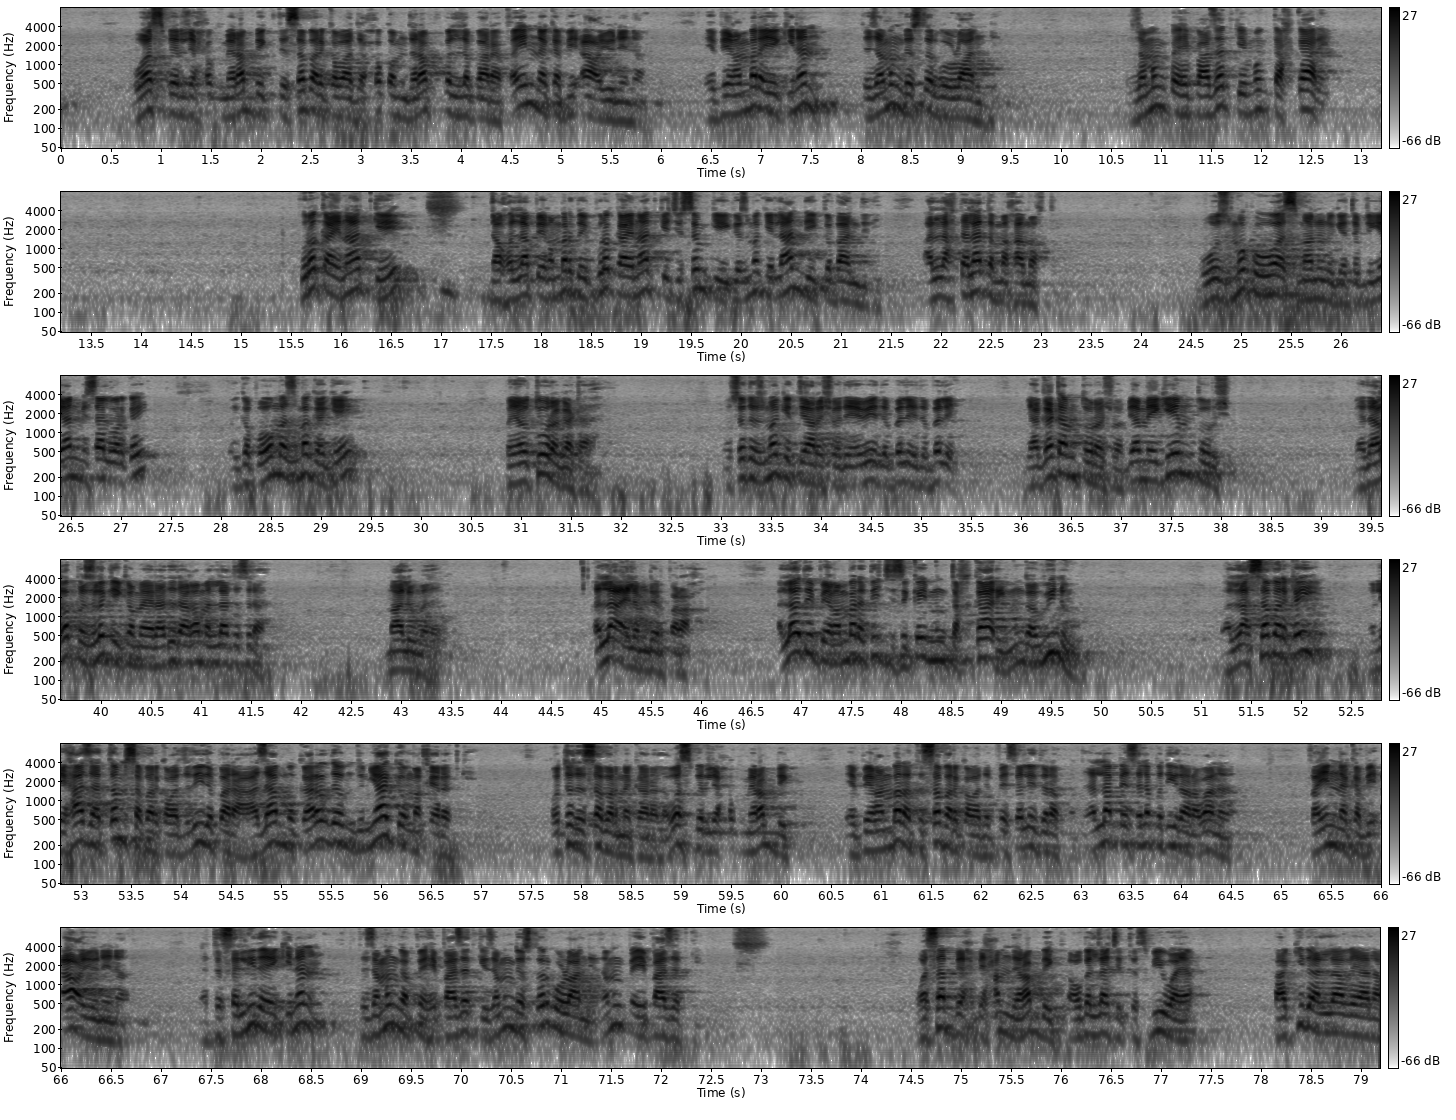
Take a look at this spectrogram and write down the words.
واصبر لحکم ربک ته صبر کوا د حکم در خپل لپاره فإنک بأعیننا ای پیغمبر یقینا ته زمونږ د سترګو وړاندې زمونږ په حفاظت کې مونږ تخکارې پوره کائنات کې دا الله پیغمبر دی پوره کائنات کې جسم کې غزمه کې لاندې کې باندې دي الله تعالی ته مخامخ دي وزمه کو اسمانونو کې تبلیغیان مثال ورکړي وګه په مزمکه کې په یو تور غټه اوس د زمکه تیار شو دی وی د بلې د بلې بیا غټم تور شو بیا میګیم تور شو یا داغه پزله کې کوم اراده داغه الله ته سره معلومه ده الله علم ډیر پراخ الله دې پیغمبر دې چې سکه مونږ تخکاری مونږ وینو الله صبر کوي لہذا تم صبر کوه د دې لپاره عذاب مقرر دی دنیا کې او آخرت کې او ته د صبر نه کار له واصبر لحکم ربک اے پیغمبر ته صبر کوه د فیصله درف الله فیصله په دې را روانه فإنك بأعيننا تسلی ده یقینا ته زمونږ په حفاظت کې زمونږ د سترګو وړاندې زمونږ په حفاظت کې وسبح بحمد ربک او بل چې تسبیح وایا پاکی د الله بیان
